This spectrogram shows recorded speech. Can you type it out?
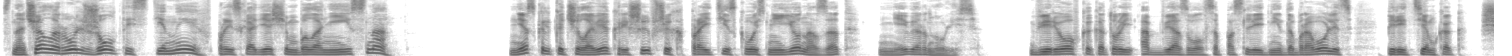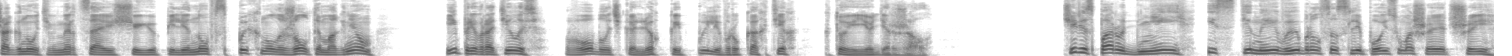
Сначала роль желтой стены в происходящем была неясна, Несколько человек, решивших пройти сквозь нее назад, не вернулись. Веревка, которой обвязывался последний доброволец, перед тем, как шагнуть в мерцающую пелену, вспыхнула желтым огнем и превратилась в облачко легкой пыли в руках тех, кто ее держал. Через пару дней из стены выбрался слепой сумасшедший.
